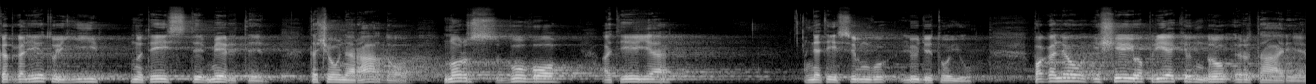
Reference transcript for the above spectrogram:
kad galėtų jį nuteisti mirti, tačiau nerado, nors buvo atėję neteisingų liudytojų. Pagaliau išėjo priekindu ir tarė.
